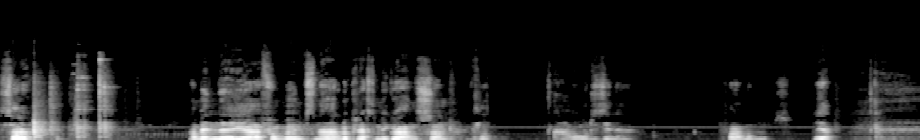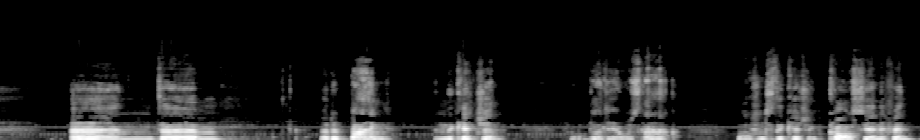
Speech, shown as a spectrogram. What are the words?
So, I'm in the uh, front room tonight looking after my grandson. How old is he now? Five months? Yeah. And um, a bang in the kitchen. What bloody hell was that? Walks into the kitchen, can't see anything.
